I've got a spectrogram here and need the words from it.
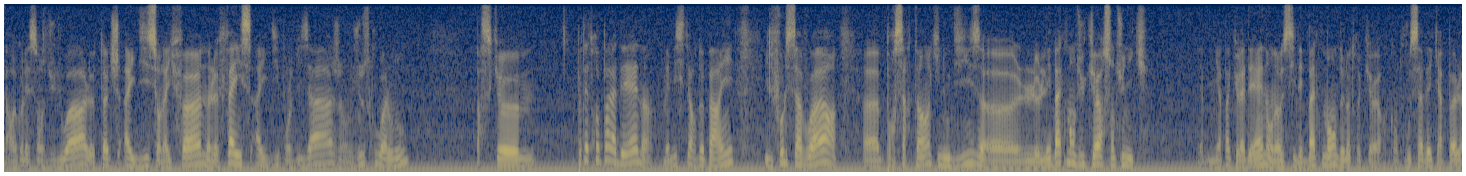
La reconnaissance du doigt, le Touch ID sur l'iPhone, le Face ID pour le visage, jusqu'où allons-nous? Parce que peut-être pas l'ADN, mais Mystère de Paris, il faut le savoir, euh, pour certains qui nous disent euh, les battements du cœur sont uniques. Il n'y a, pas que l'ADN, on a aussi les battements de notre cœur. Quand vous savez qu'Apple,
